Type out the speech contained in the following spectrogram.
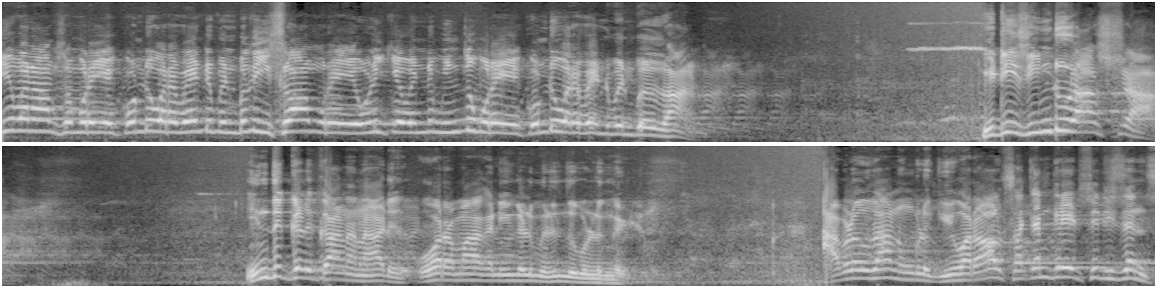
ஜீவனாம்ச முறையை கொண்டு வர வேண்டும் என்பது இஸ்லாம் முறையை ஒழிக்க வேண்டும் இந்து முறையை கொண்டு வர வேண்டும் என்பதுதான். இட் இஸ் இந்து ராஷ்டிரா இந்துக்களுக்கான நாடு ஓரமாக நீங்களும் இருந்து கொள்ளுங்கள். அவ்வளவுதான் உங்களுக்கு. You are all second great citizens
